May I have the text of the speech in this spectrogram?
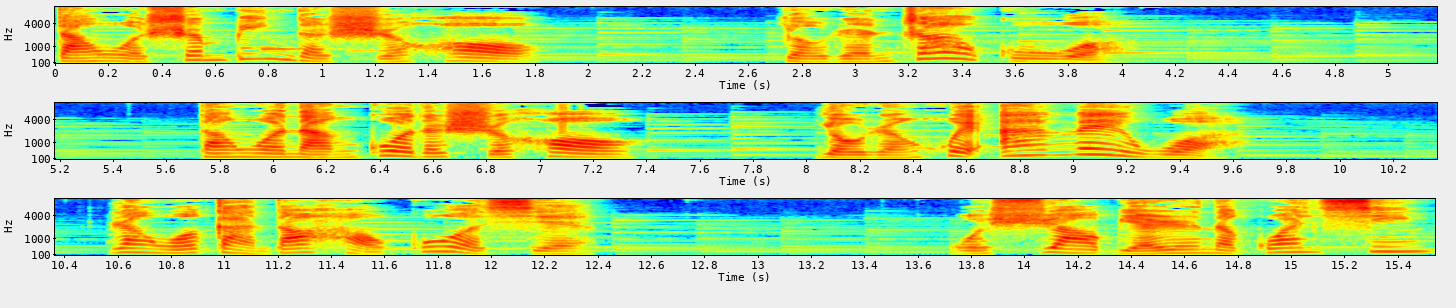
当我生病的时候，有人照顾我；当我难过的时候，有人会安慰我。让我感到好过些。我需要别人的关心，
